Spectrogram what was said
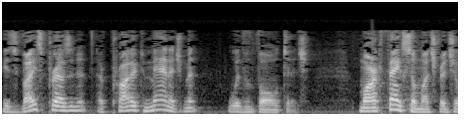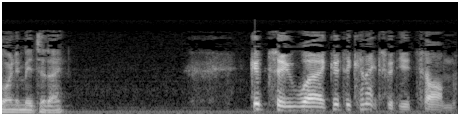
He's Vice President of Product Management with Voltage. Mark, thanks so much for joining me today. Good to uh, good to connect with you, Tom.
